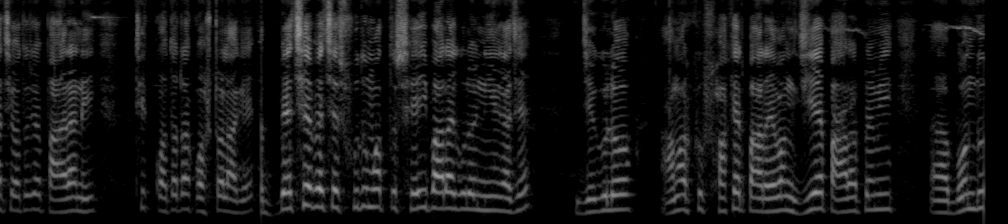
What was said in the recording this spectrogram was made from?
আছে অথচ পায়রা নেই ঠিক কতটা কষ্ট লাগে। বেছে বেছে শুধুমাত্র সেই পাড়াগুলো নিয়ে গেছে যেগুলো আমার খুব শখের পাড়া এবং যে পায়রাপ্রেমী আহ, বন্ধু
